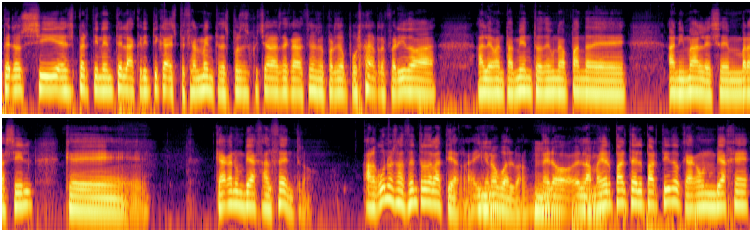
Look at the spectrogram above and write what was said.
pero sí es pertinente la crítica, especialmente después de escuchar las declaraciones del Partido Popular referido a- al levantamiento de una panda de animales en Brasil que, que hagan un viaje al centro. Algunos al centro de la Tierra y que Mm. no vuelvan, Mm. pero la Mm. mayor parte del partido que haga un viaje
